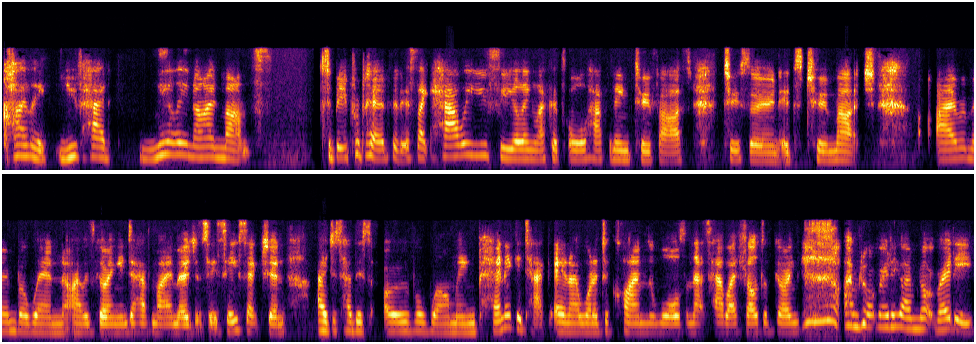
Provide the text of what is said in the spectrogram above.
Kylie, you've had nearly nine months to be prepared for this. Like, how are you feeling like it's all happening too fast, too soon, it's too much? I remember when I was going in to have my emergency C section, I just had this overwhelming panic attack and I wanted to climb the walls. And that's how I felt of going, I'm not ready, I'm not ready.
